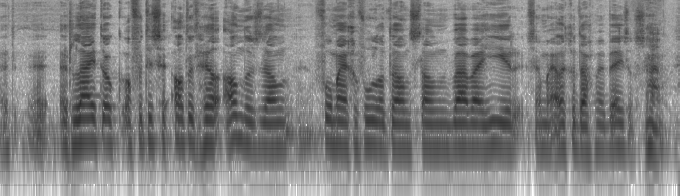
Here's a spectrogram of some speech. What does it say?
Het, het leidt ook, of het is altijd heel anders dan, voor mijn gevoel althans, dan waar wij hier zeg maar, elke dag mee bezig zijn. Ja.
